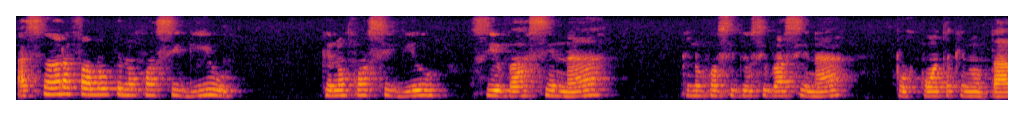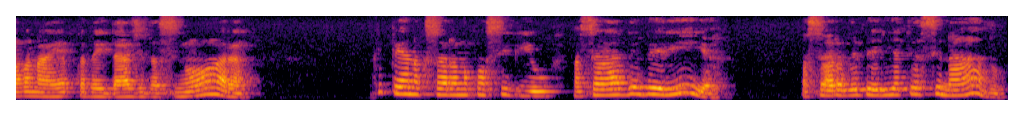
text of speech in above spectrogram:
A senhora falou que não conseguiu, que não conseguiu se vacinar que não conseguiu se vacinar por conta que não estava na época da idade da senhora. Que pena que a senhora não conseguiu. A senhora deveria, a senhora deveria ter assinado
